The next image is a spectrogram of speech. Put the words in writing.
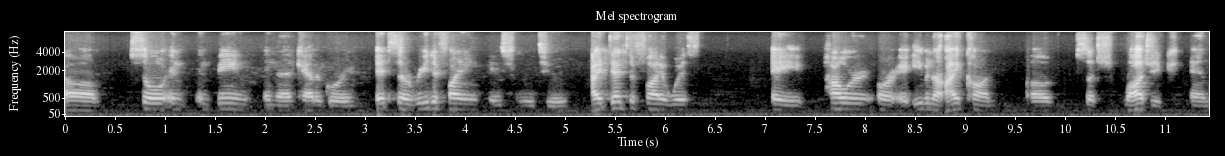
Um, so in, in being in that category, it's a redefining case for me to identify with a power or a, even an icon of such logic and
